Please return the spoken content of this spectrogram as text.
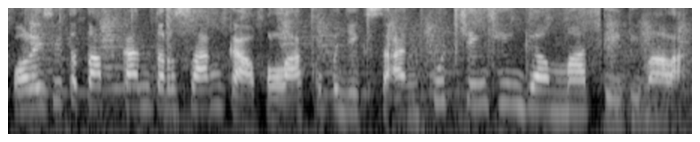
Polisi tetapkan tersangka pelaku penyiksaan kucing hingga mati di Malang.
